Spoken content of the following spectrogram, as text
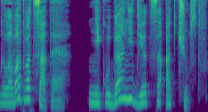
Глава двадцатая. Никуда не деться от чувств.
